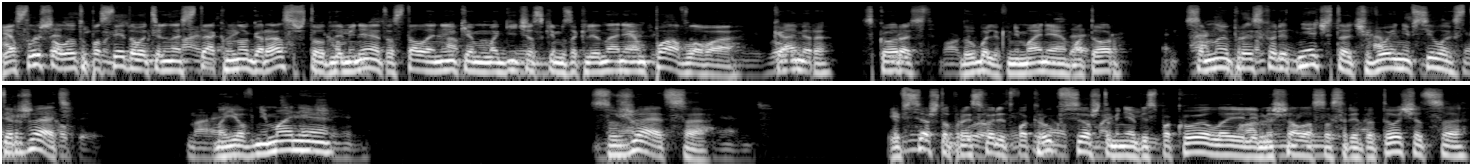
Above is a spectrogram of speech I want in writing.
Я слышал эту последовательность так много раз, что для меня это стало неким магическим заклинанием Павлова. Камера, скорость, дубль, внимание, мотор. Со мной происходит нечто, чего я не в силах сдержать. Мое внимание сужается. И все, что происходит вокруг, все, что меня беспокоило или мешало сосредоточиться,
